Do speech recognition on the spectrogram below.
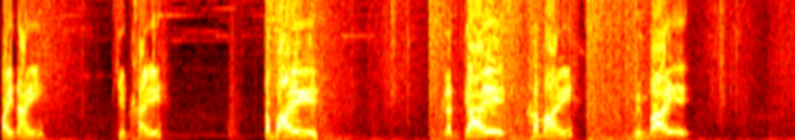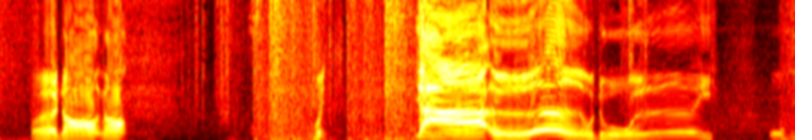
ไปไหน เทียนไขตะไบ กันไกรข้าไหมหนึ่งใบเออน้องน้องเฮ้ยอย่าเออดูเอ้ยโอ้โห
